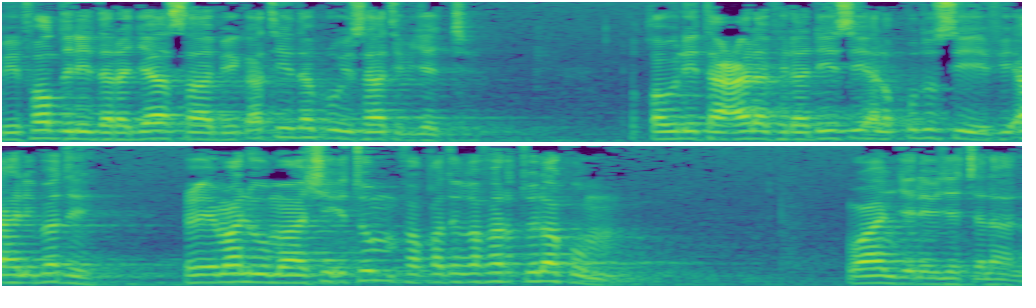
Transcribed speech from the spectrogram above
بفضل درجات سابقته دبر إساتف جج لقوله تعالى في الحديث القدسي في أهل بده اعملوا ما شئتم فقد غفرت لكم وأنجل جلال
